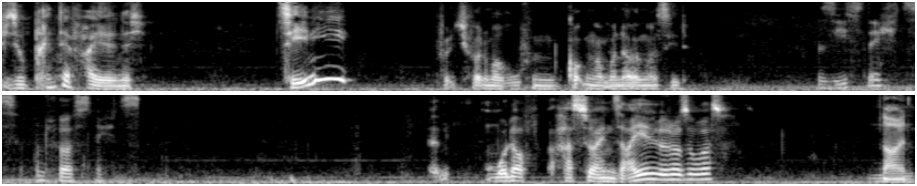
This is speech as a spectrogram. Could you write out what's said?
wieso brennt der Pfeil nicht? Zeni? Ich wollte mal rufen, gucken, ob man da irgendwas sieht. Du siehst nichts und hörst nichts. Ähm, Modov, hast du ein Seil oder sowas? Nein.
